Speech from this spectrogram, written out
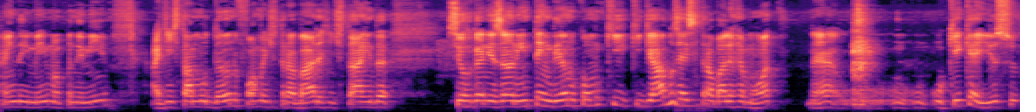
ainda em meio a uma pandemia, a gente está mudando forma de trabalho, a gente está ainda se organizando, entendendo como que, que diabos é esse trabalho remoto, né? O, o, o que, que é isso?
